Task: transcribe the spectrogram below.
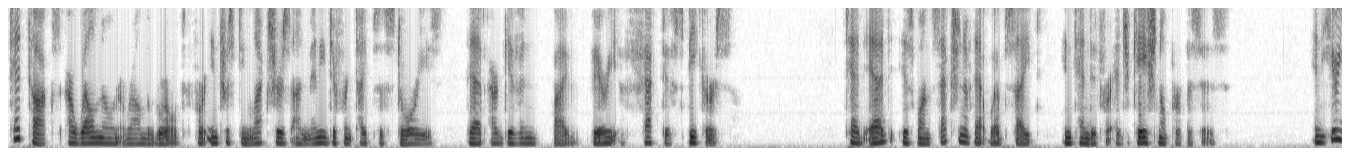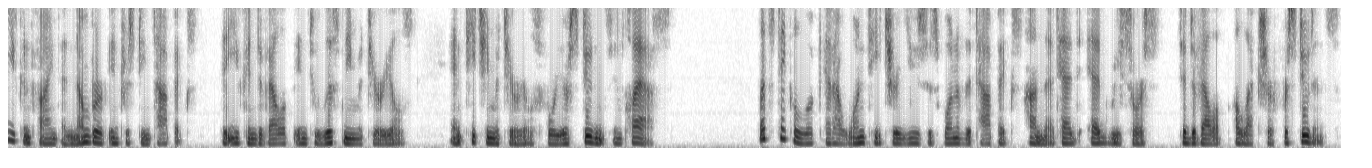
TED Talks are well known around the world for interesting lectures on many different types of stories that are given by very effective speakers. TED Ed is one section of that website intended for educational purposes. And here you can find a number of interesting topics that you can develop into listening materials and teaching materials for your students in class. Let's take a look at how one teacher uses one of the topics on the TED Ed resource to develop a lecture for students.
